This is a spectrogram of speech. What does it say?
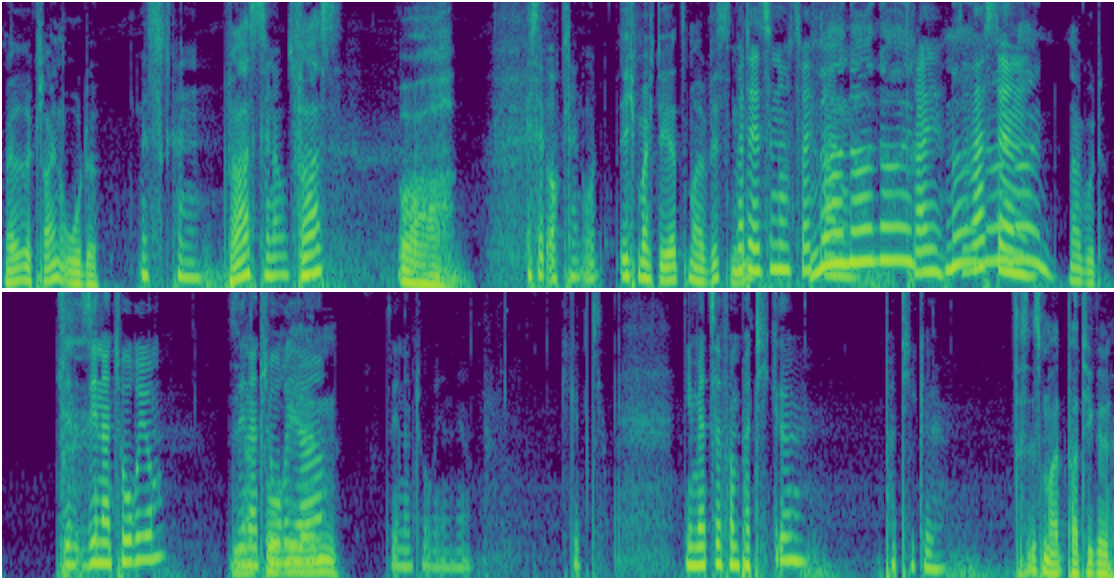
Mehrere Kleinode. ist kein, Was? Auswahl. Was? Oh. Ich sag auch Kleinod. Ich möchte jetzt mal wissen. Warte, jetzt sind noch zwei nein, Fragen. nein, nein. Drei. Nein, Was nein, denn? Nein. Na gut. Sen Senatorium? Senatorien. Senatorien, ja. Gibt's. Die Mehrzahl von Partikel? Partikel. Das ist mal Partikel.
